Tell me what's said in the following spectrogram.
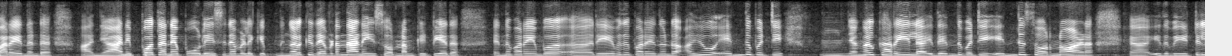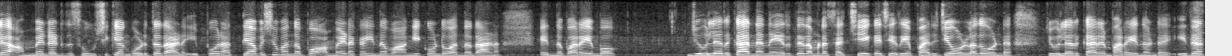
പറയുന്നുണ്ട് "ആ, ഞാനിപ്പോൾ തന്നെ പോലീസിനെ വിളിക്കും. നിങ്ങൾക്കിത് എവിടെ നിന്നാണ് ഈ സ്വർണം കിട്ടിയത്? എന്ന് പറയുമ്പോൾ രേവതി പറയുന്നുണ്ട് അയ്യോ എന്ത് പറ്റി? ഞങ്ങൾക്കറിയില്ല. ഇത് എന്ത് പറ്റി? എന്റെ സ്വർണമാണ്? ഇത് വീട്ടിൽ അമ്മയുടെ അടുത്ത് സൂക്ഷിക്കാൻ കൊടുത്തതാണ്. ഇപ്പോൾ ഒരു അത്യാവശ്യം വന്നപ്പോൾ അമ്മയുടെ കയ്യിൽ നിന്ന് വാങ്ങിക്കൊണ്ട് വന്നതാണ്. എന്ന് പറയുമ്പോൾ ജുവലറിക്കാരനെ നേരത്തെ നമ്മുടെ സച്ചിയൊക്കെ ചെറിയ പരിചയം ഉള്ളതുകൊണ്ട് ജുവലറിക്കാരൻ പറയുന്നുണ്ട് ഇത്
